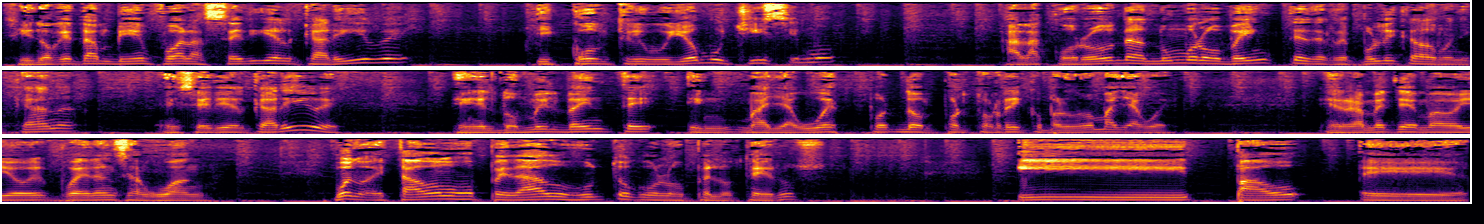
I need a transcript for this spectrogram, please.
sino que también fue a la Serie del Caribe y contribuyó muchísimo a la corona número 20 de República Dominicana en Serie del Caribe en el 2020 en Mayagüez, no, en Puerto Rico, perdón, no Mayagüez. Realmente Mayagüez fue en San Juan. Bueno, estábamos hospedados junto con los peloteros y Pau, eh,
